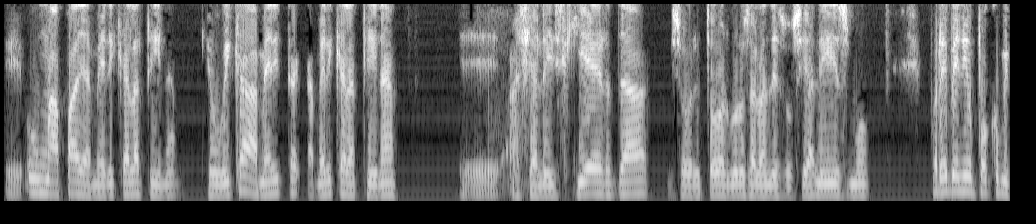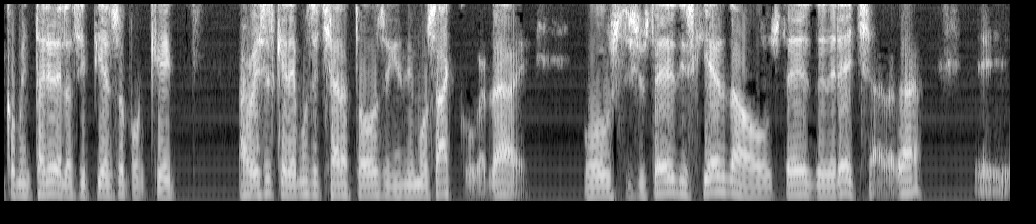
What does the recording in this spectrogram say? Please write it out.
eh, un mapa de América Latina que ubica a América, América Latina hacia la izquierda, y sobre todo algunos hablan de socialismo. Por ahí venía un poco mi comentario de la si pienso, porque a veces queremos echar a todos en el mismo saco, ¿verdad? O si usted es de izquierda o usted es de derecha, ¿verdad? Eh,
